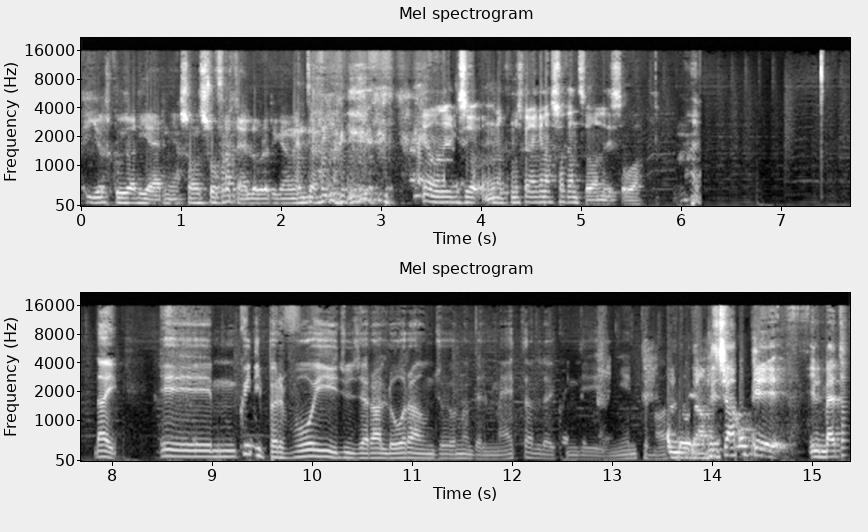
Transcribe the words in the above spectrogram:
Io scusa di Ernia, sono suo fratello praticamente. io non, so, non, conosco neanche una sua canzone di sto qua. Dai, e, ehm, quindi per voi giungerà l'ora un giorno del metal, quindi niente basta. Allora, diciamo che il metal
